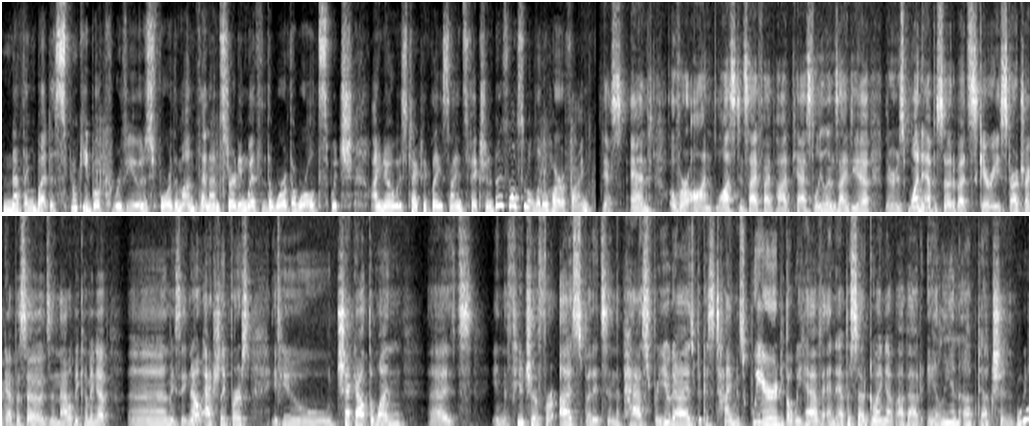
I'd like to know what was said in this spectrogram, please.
nothing but spooky book reviews for the month. And I'm starting with The War of the Worlds, which I know is technically science fiction, but it's also a little horrifying. Yes, and over on Lost in Sci-Fi podcast, Leland's idea, there is one episode about scary Star Trek episodes, and that'll be coming up. Uh, let me see. No, actually, first, if you check out the one, uh, it's in the future for us, but it's in the past for you guys because time is weird. But we have an episode going up about alien abduction, which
